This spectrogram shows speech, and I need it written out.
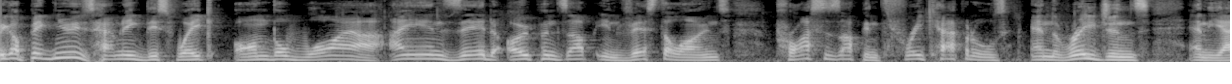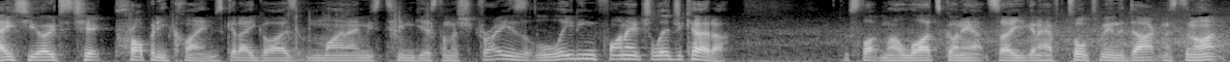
We got big news happening this week on the wire. ANZ opens up investor loans, prices up in three capitals and the regions, and the ATO to check property claims. G'day, guys. My name is Tim Guest. I'm Australia's leading financial educator. Looks like my light's gone out, so you're going to have to talk to me in the darkness tonight.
